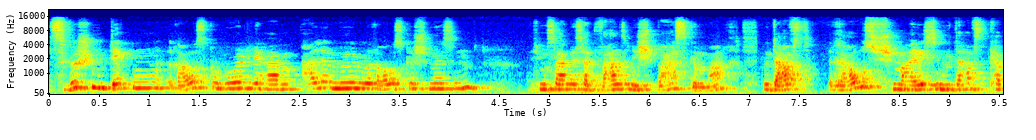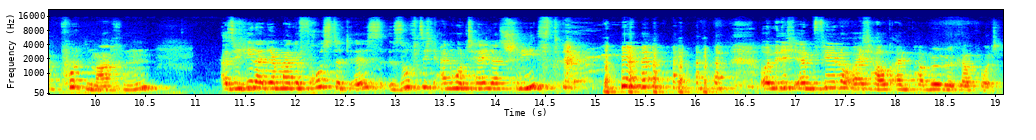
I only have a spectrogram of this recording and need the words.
Zwischendecken rausgeholt. Wir haben alle Möbel rausgeschmissen. Ich muss sagen, es hat wahnsinnig Spaß gemacht. Du darfst rausschmeißen, du darfst kaputt machen. Also jeder, der mal gefrustet ist, sucht sich ein Hotel, das schließt. und ich empfehle euch, haut ein paar Möbel kaputt.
